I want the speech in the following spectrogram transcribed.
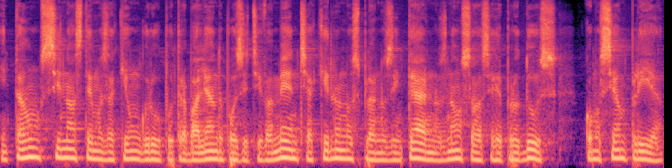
Então, se nós temos aqui um grupo trabalhando positivamente, aquilo nos planos internos não só se reproduz, como se amplia,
